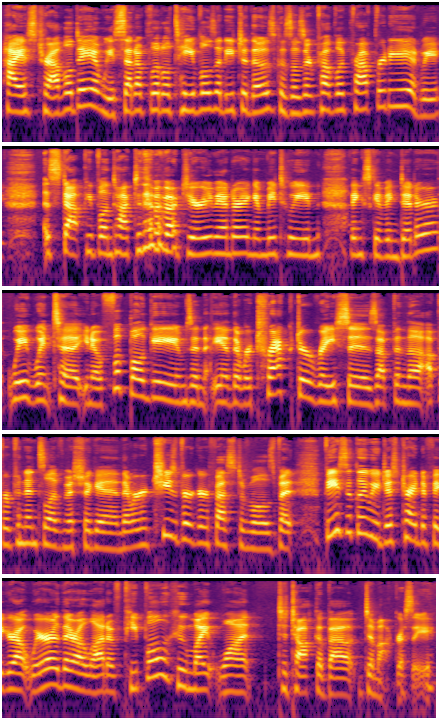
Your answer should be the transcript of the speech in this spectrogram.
highest travel day. And we set up little tables at each of those because those are public property. And we stopped people and talk to them about gerrymandering in between Thanksgiving dinner. We went to, you know, football games and you know, there were tractor races up in the Upper Peninsula of Michigan. There were cheeseburger festivals, but basically we just tried to figure out where are there a lot of people who might want to talk about democracy.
